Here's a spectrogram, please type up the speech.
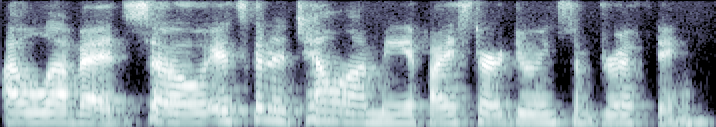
I love it. So it's going to tell on me if i start doing some drifting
